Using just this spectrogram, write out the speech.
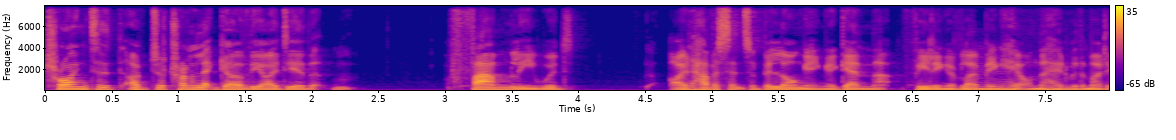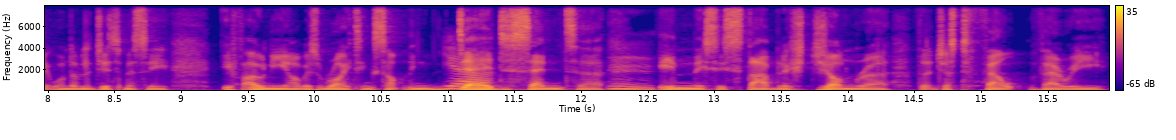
trying to I'm just trying to let go of the idea that mm, family would I'd have a sense of belonging. Again that feeling of like being hit on the head with a magic wand of legitimacy. If only I was writing something Yeah. dead center in this established genre that just felt very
